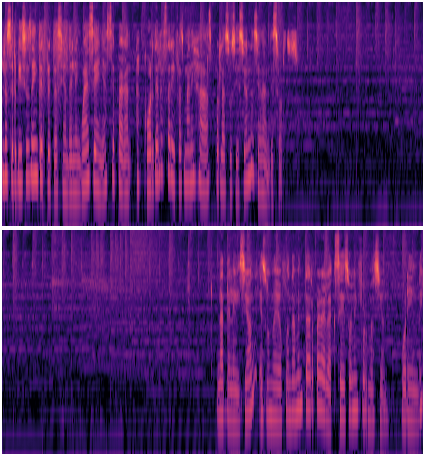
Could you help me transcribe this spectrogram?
Los servicios de interpretación de lengua de señas se pagan acorde a las tarifas manejadas por la Asociación Nacional de Sordos. La televisión es un medio fundamental para el acceso a la información, por ende,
